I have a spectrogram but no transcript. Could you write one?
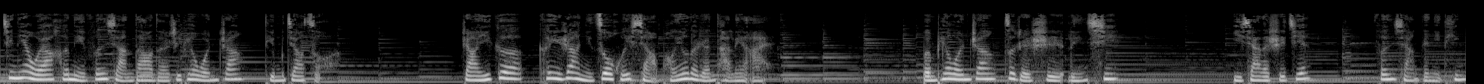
今天我要和你分享到的这篇文章题目叫做《找一个可以让你做回小朋友的人谈恋爱》。本篇文章作者是林夕。以下的时间，分享给你听。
